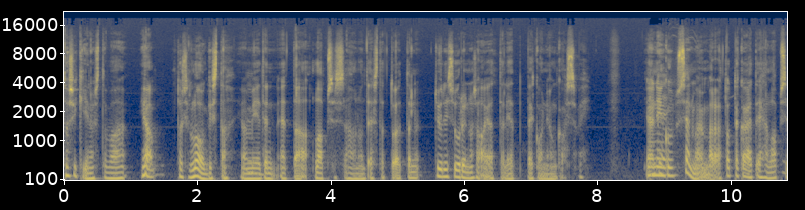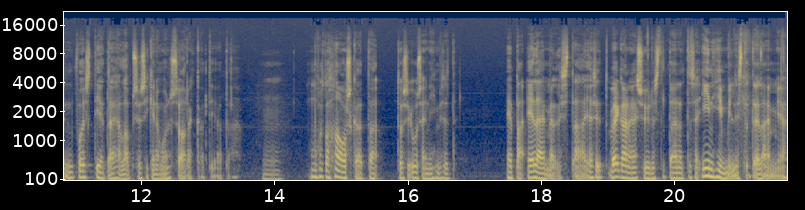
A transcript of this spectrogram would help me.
Tosi kiinnostavaa ja tosi loogista. Ja mm. mietin, että lapsissahan on testattu, että tyyli suurin osa ajatteli, että pekoni on kasvi. Ja okay. niin kuin sen mä ymmärrän. Totta kai, että eihän lapsi nyt voisi tietää, eihän lapsi olisi ikinä voinut saadakaan tietää. Hmm. Musta on hauska, että tosi usein ihmiset epäeläimellistää ja sitten veganeja syyllistetään, että se inhimillistä eläimiä.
